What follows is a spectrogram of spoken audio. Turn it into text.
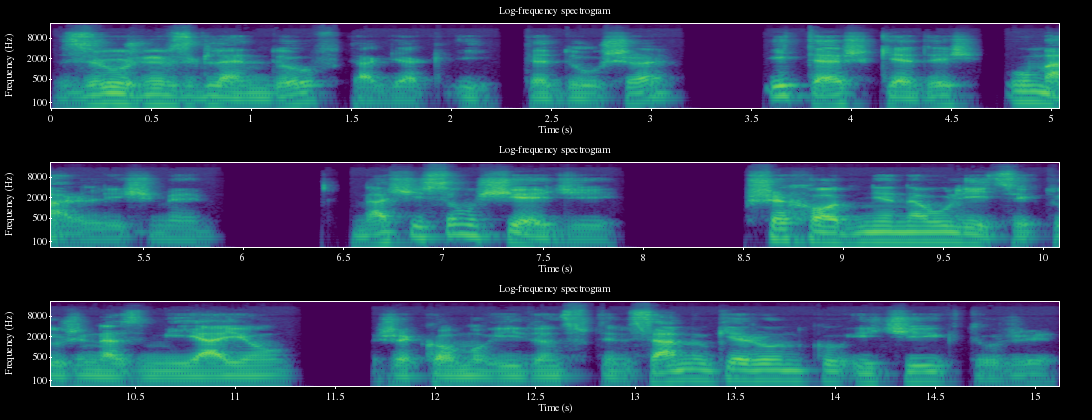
z różnych względów, tak jak i te dusze, i też kiedyś umarliśmy. Nasi sąsiedzi, przechodnie na ulicy, którzy nas mijają, rzekomo idąc w tym samym kierunku, i ci, którzy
